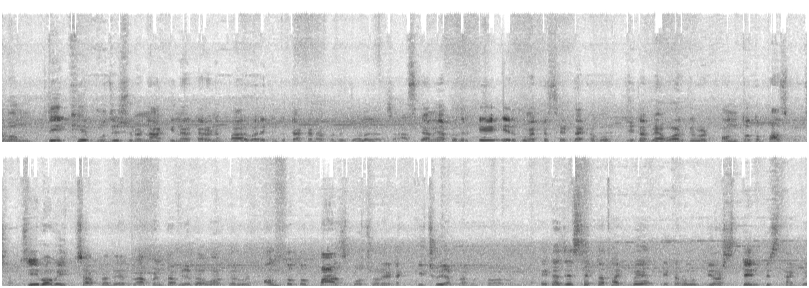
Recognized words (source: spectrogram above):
এবং দেখে বুঝে শুনে না কেনার কারণে বারবারে কিন্তু টাকাটা আপনাদের চলে যাচ্ছে। আজকে আমি আপনাদেরকে এরকম একটা সেট দেখাবো, যেটা ব্যবহার করবেন অন্তত পাঁচ বছর। যেভাবে ইচ্ছা আপনাদের রাপ অ্যান্ড টাপ ব্যবহার করবেন, অন্তত পাঁচ বছরে এটা কিছুই আপনার করতে পারবেন না। এটা যে সেটটা থাকবে, এটা হলো বিয়ার্স টেন পিস থাকবে।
